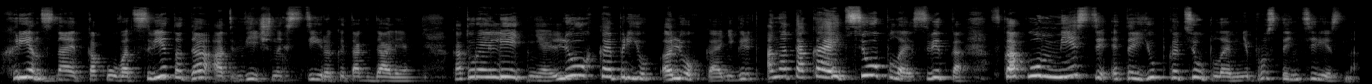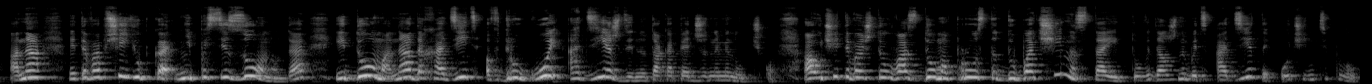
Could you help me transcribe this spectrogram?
хрен знает какого цвета, да, от вечных стирок и так далее, которая летняя, легкая прием, легкая. Они говорят, она такая теплая, Светка, в каком месте эта юбка теплая? Мне просто интересно. Она, это вообще юбка не по сезону, да, и дома надо ходить в другой одежде, ну так опять же на минуточку. А учитывая, что у вас дома просто дубачина стоит, то вы должны быть одеты очень тепло.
